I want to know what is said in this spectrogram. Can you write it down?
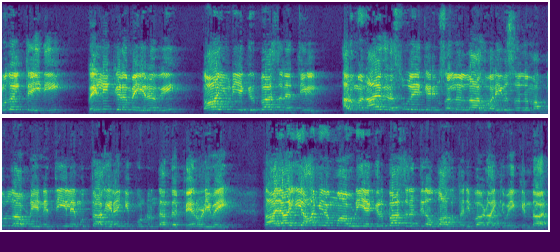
முதல் தெய்தி வெள்ளிக்கிழமை இரவு தாயுடைய கிருபாசனத்தில் அரும நாயக ரசூலே கரீம் சல்லல்லாஹு வரைவு வஸல்லம் அப்துல்லாவுடைய நெத்தியிலே முத்தாக இறங்கிக் கொண்டிருந்த அந்த பேரொழிவை தாயாகி ஆமினம்மாவுடைய கிருபாசனத்தில் அல்லாஹு தரிபாடாக்கி வைக்கின்றார்.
